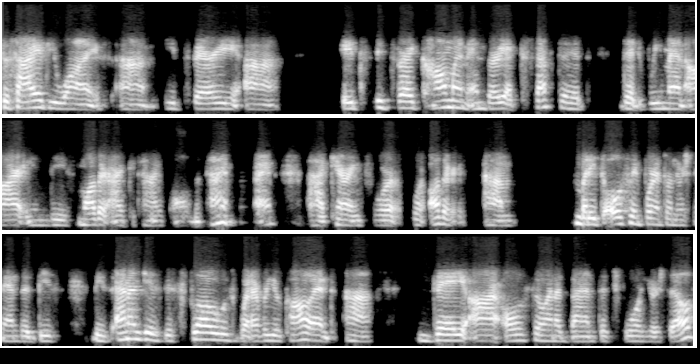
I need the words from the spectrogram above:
society-wise, um, it's very uh, it's it's very common and very accepted that women are in this mother archetype all the time, right? Uh, caring for for others. Um, but it's also important to understand that these these energies, these flows, whatever you call it, uh, they are also an advantage for yourself.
